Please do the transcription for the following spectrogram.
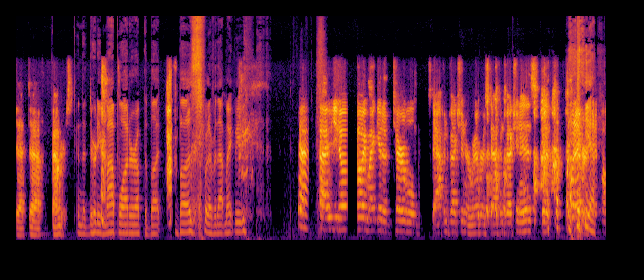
that uh, Founders. And the dirty mop water up the butt buzz, whatever that might be. Uh, you know, I might get a terrible staph infection or whatever a staph infection is, but whatever. Yeah. you know?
